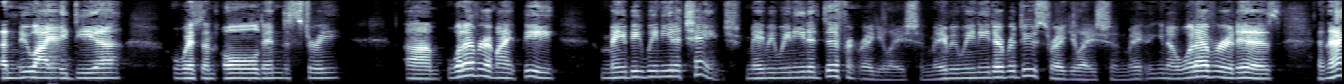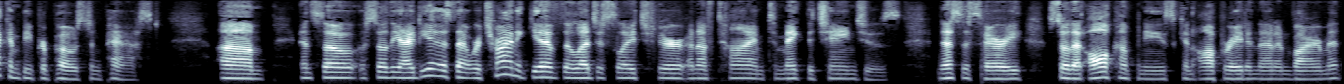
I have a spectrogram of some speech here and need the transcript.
a new idea with an old industry, um, whatever it might be. Maybe we need a change. Maybe we need a different regulation. Maybe we need a reduced regulation. Maybe, you know, whatever it is, and that can be proposed and passed. Um, and so, so the idea is that we're trying to give the legislature enough time to make the changes necessary so that all companies can operate in that environment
